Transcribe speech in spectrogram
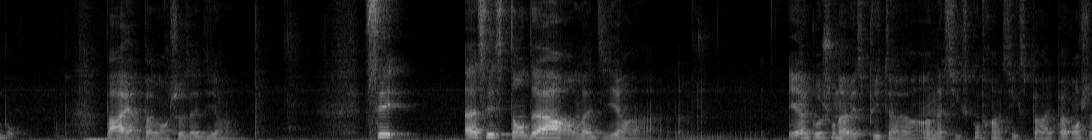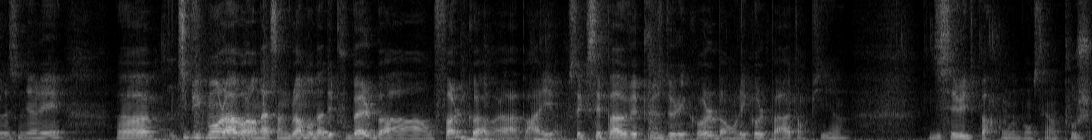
Bon. Pareil, hein, pas grand chose à dire. C'est assez standard, on va dire. Et à gauche, on avait split un A6 contre un A6, pareil, pas grand chose à signaler. Euh, typiquement là, voilà, on a 5 blindes, on a des poubelles, bah on quoi, voilà, pareil, on sait que c'est pas EV plus de l'école, bah on les colle pas, tant pis. 10 hein. et 8 par contre, bon c'est un push.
